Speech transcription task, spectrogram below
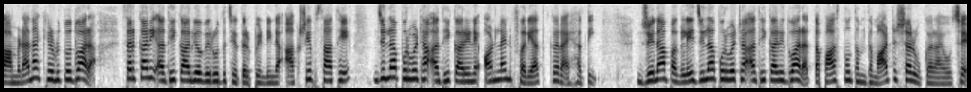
ગામડાના ખેડૂતો દ્વારા સરકારી અધિકારીઓ વિરુદ્ધ છેતરપિંડીના આક્ષેપ સાથે જિલ્લા પુરવઠા અધિકારીને ઓનલાઈન ફરિયાદ કરાઈ હતી, જેના પગલે જિલ્લા પુરવઠા અધિકારી દ્વારા તપાસનો ધમધમાટ શરૂ કરાયો છે.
